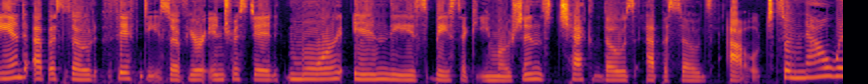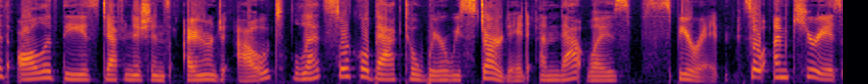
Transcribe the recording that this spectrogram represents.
and episode 50. So if you're interested more in these basic emotions, check those episodes out. So now with all of these definitions ironed out, let's circle back to where we started, and that was spirit. So I'm curious,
